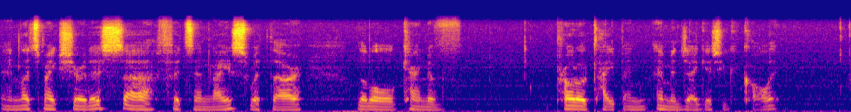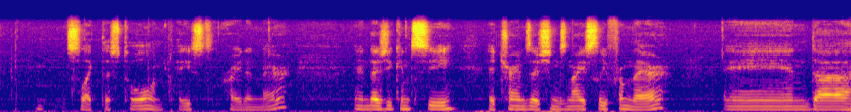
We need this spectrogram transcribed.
And let's make sure this uh, fits in nice with our little kind of prototype and image, I guess you could call it. Select this tool and paste right in there. And as you can see, it transitions nicely from there. And uh,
